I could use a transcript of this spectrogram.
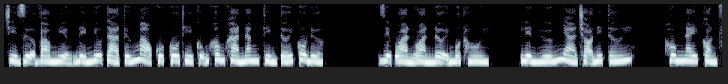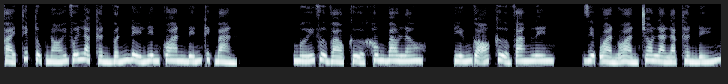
Chỉ dựa vào miệng để miêu tả tướng mạo của cô thì cũng không khả năng tìm tới cô được. Diệp Oản Oản đợi một hồi, liền hướng nhà trọ đi tới. Hôm nay còn phải tiếp tục nói với Lạc Thần vấn đề liên quan đến kịch bản. Mới vừa vào cửa không bao lâu, tiếng gõ cửa vang lên. Diệp Oản Oản cho là Lạc Thần đến.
